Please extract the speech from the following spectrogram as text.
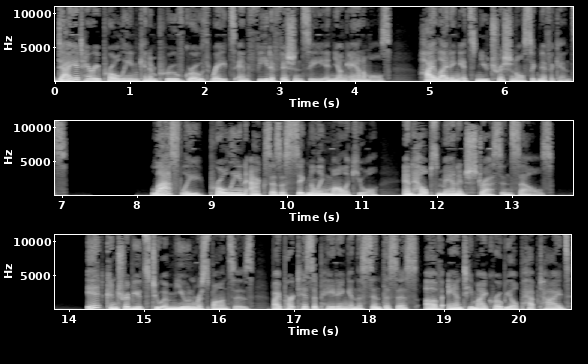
Dietary proline can improve growth rates and feed efficiency in young animals, highlighting its nutritional significance. Lastly, proline acts as a signaling molecule and helps manage stress in cells. It contributes to immune responses by participating in the synthesis of antimicrobial peptides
